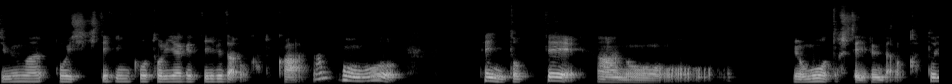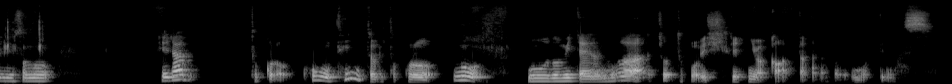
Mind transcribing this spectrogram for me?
自分はこう意識的にこう取り上げているだろうかとか、何の本を手に取って、あの、読もうとしているんだろうかという、その、選ぶところ、本を手に取るところのモードみたいなのが、ちょっとこう意識的には変わったかなと思っています。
